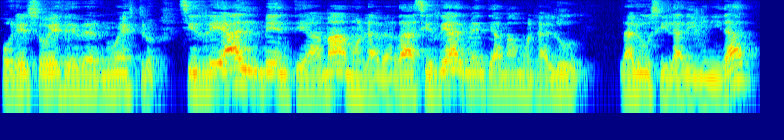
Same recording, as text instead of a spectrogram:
Por eso es deber nuestro, si realmente amamos la verdad, si realmente amamos la luz, la luz y la divinidad,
